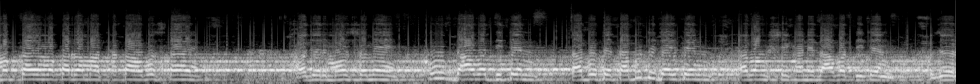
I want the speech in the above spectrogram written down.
মক্কায় মুকাররমা থাকা অবস্থায় হজের মৌসুমে খুব দাওয়াত দিতেন, তাবুতে তাবুতে যাইতেন এবং সেখানে দাওয়াত দিতেন। হুজুর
